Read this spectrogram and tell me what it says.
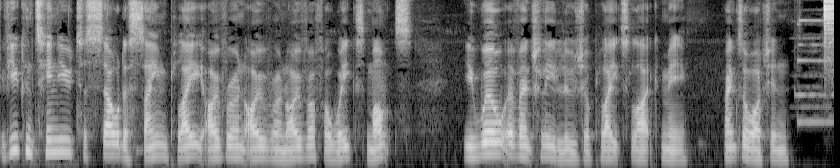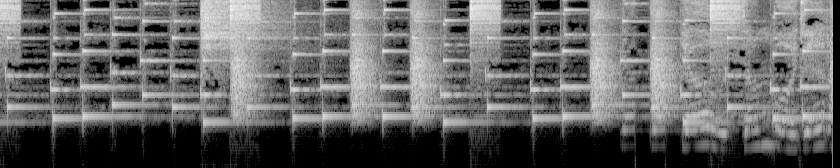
If you continue to sell the same plate over and over and over for weeks, months, you will eventually lose your plates like me. Thanks for watching. Some boy did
